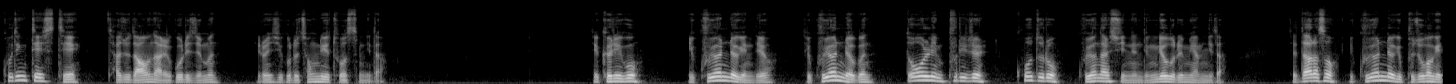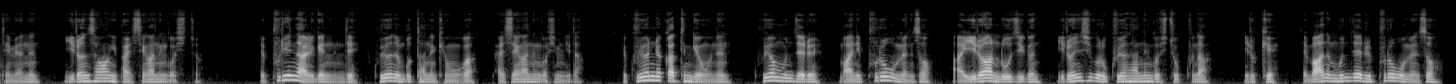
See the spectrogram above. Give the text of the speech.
코딩 테스트에 자주 나오는 알고리즘은 이런 식으로 정리해 두었습니다. 네, 그리고 이 구현력인데요. 이제 구현력은 떠올린 풀이를 코드로 구현할 수 있는 능력을 의미합니다. 따라서 이 구현력이 부족하게 되면은 이런 상황이 발생하는 것이죠. 풀이는 알겠는데 구현을 못하는 경우가 발생하는 것입니다. 구현력 같은 경우는 구현 문제를 많이 풀어보면서 아 이러한 로직은 이런 식으로 구현하는 것이 좋구나 이렇게 많은 문제를 풀어보면서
